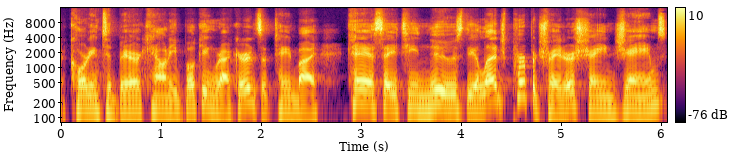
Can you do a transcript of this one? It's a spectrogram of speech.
According to Bexar County booking records obtained by KSAT News, the alleged perpetrator, Shane James,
